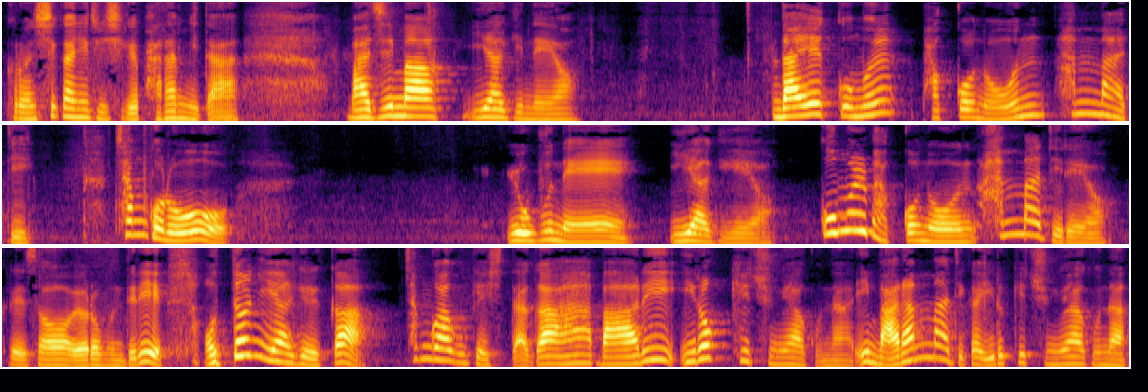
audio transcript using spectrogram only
그런 시간이 되시길 바랍니다. 마지막 이야기네요. 나의 꿈을 바꿔놓은 한마디. 참고로 요분의 이야기예요. 꿈을 바꿔놓은 한마디래요. 그래서 여러분들이 어떤 이야기일까 참고하고 계시다가 아, 말이 이렇게 중요하구나. 이 말 한마디가 이렇게 중요하구나.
